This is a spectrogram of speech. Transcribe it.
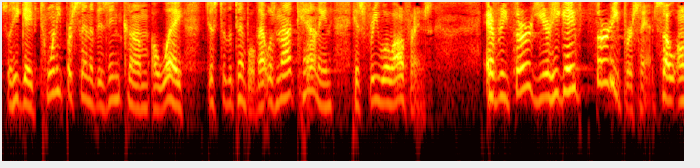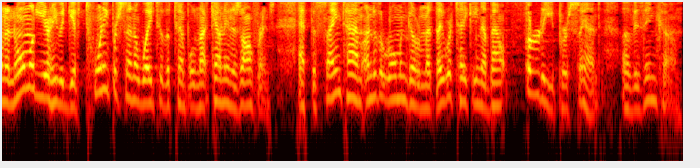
So he gave 20% of his income away just to the temple. That was not counting his free will offerings. Every third year, he gave 30%. So on a normal year, he would give 20% away to the temple, not counting his offerings. At the same time, under the Roman government, they were taking about 30% of his income.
